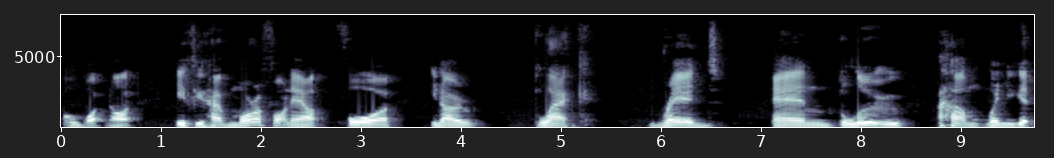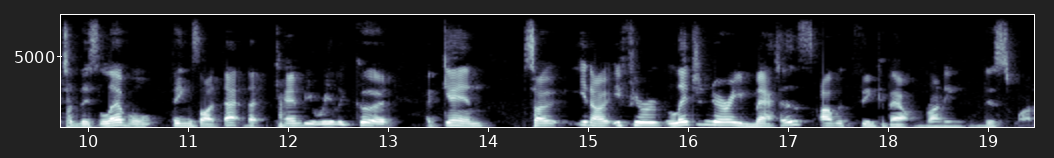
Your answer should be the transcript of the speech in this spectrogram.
or whatnot. If you have Morophon out for, you know, black, red, and blue, um, when you get to this level, things like that, that can be really good. Again, so, you know, if your legendary matters, I would think about running this one.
